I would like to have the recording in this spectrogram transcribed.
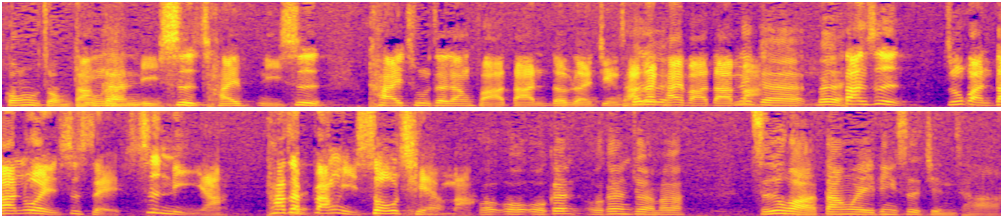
公路总局。当然，你是裁，你是开出这张罚单，对不对？警察在开罚单嘛。那个不是。但是主管单位是谁？是你呀，他在帮你收钱嘛。我我我跟我跟局长报告，执法单位一定是警察。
